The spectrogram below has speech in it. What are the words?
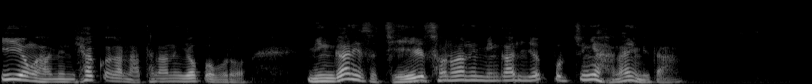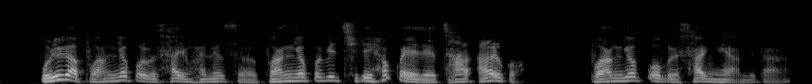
이용하면 효과가 나타나는 요법으로 민간에서 제일 선호하는 민간요법 중의 하나입니다. 우리가 부항요법을 사용하면서 부항요법의 치료 효과에 대해 잘 알고 부항요법을 사용해야 합니다.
